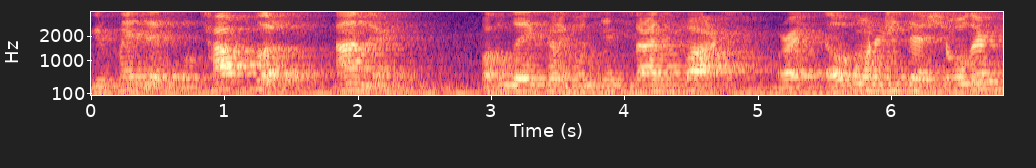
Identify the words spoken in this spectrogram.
You're gonna plant that top foot on there. Other leg kind of goes inside the box. All right, elbow underneath that shoulder,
